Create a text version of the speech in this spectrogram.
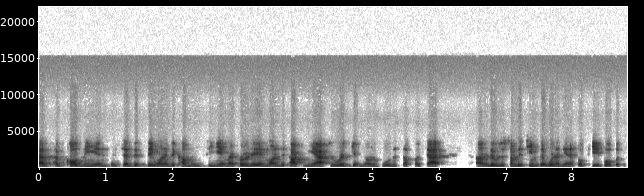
have, have called me and, and said that they wanted to come and see me at my pro day and wanted to talk to me afterwards, get me on the board and stuff like that. Um, those are some of the teams that weren't in the NFLPA Bowl, but the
